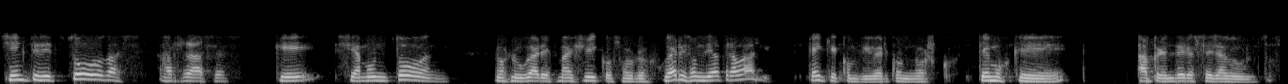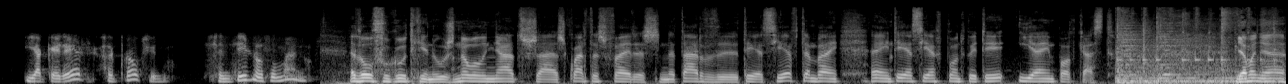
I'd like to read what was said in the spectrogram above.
gente de todas las razas que se amontoan los lugares más ricos o los lugares donde hay trabajo, que hay que convivir con nosotros. Tenemos que aprender a ser adultos e a querer al próximo. Sentir-nos humanos. Adolfo Gutkin, os não alinhados às quartas-feiras na tarde de TSF, também em tsf.pt e em podcast. E amanhã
